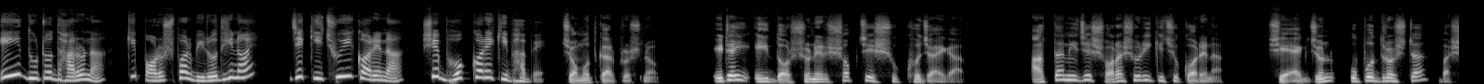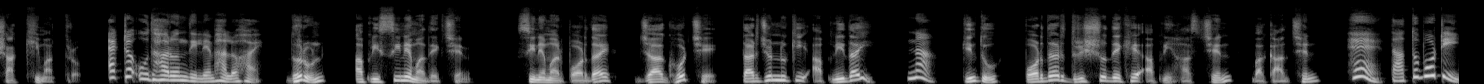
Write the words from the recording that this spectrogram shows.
এই দুটো ধারণা কি পরস্পর বিরোধী নয়? যে কিছুই করে না সে ভোগ করে কীভাবে? চমৎকার প্রশ্ন। এটাই এই দর্শনের সবচেয়ে সূক্ষ্ম জায়গা। আত্মা নিজে সরাসরি কিছু করে না সে একজন উপদ্রষ্টা বা সাক্ষী মাত্র। একটা উদাহরণ দিলে ভালো হয়। ধরুন আপনি সিনেমা দেখছেন। সিনেমার পর্দায় যা ঘটছে তার জন্য কি আপনি দায়ী? না। কিন্তু পর্দার দৃশ্য দেখে আপনি হাসছেন বা কাঁদছেন? হ্যাঁ তা তো বটেই।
